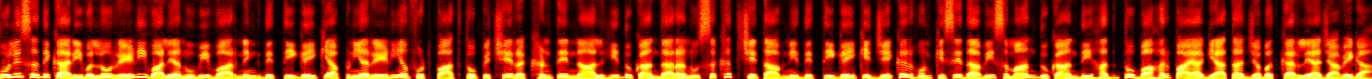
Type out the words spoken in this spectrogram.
ਪੁਲਿਸ ਅਧਿਕਾਰੀ ਵੱਲੋਂ ਰੇਹੜੀ ਵਾਲਿਆਂ ਨੂੰ ਵੀ ਵਾਰਨਿੰਗ ਦਿੱਤੀ ਗਈ ਕਿ ਆਪਣੀਆਂ ਰੇਹੜੀਆਂ ਫੁੱਟਪਾਥ ਤੋਂ ਪਿੱਛੇ ਰੱਖਣ ਤੇ ਨਾਲ ਹੀ ਦੁਕਾਨਦਾਰਾਂ ਨੂੰ ਸਖਤ ਚੇਤਾਵਨੀ ਦਿੱਤੀ ਗਈ ਕਿ ਜੇਕਰ ਹੁਣ ਕਿਸੇ ਦਾ ਵੀ ਸਮਾਨ ਦੁਕਾਨ ਦੀ ਹੱਦ ਤੋਂ ਬਾਹਰ ਪਾਇਆ ਗਿਆ ਤਾਂ ਜ਼ਬਤ ਕਰ ਲਿਆ ਜਾਵੇਗਾ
